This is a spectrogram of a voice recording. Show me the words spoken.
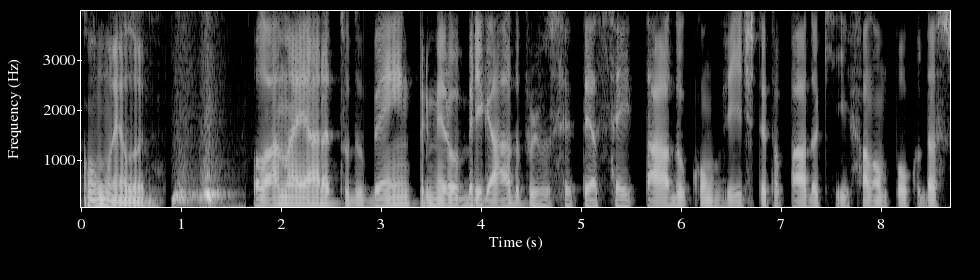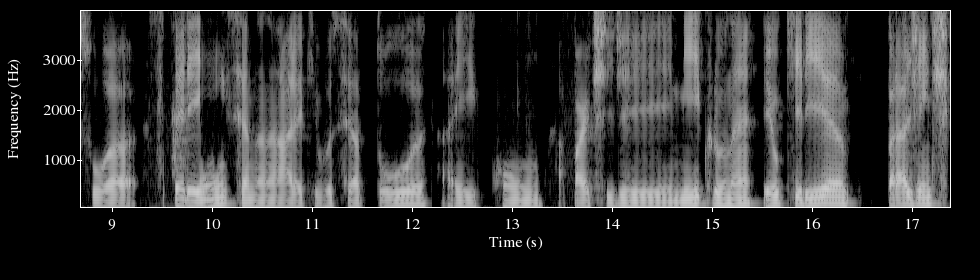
com ela. Olá, Mayara, tudo bem? Primeiro, obrigado por você ter aceitado o convite, ter topado aqui falar um pouco da sua experiência na área que você atua, aí com a parte de micro, né? Eu queria, para a gente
